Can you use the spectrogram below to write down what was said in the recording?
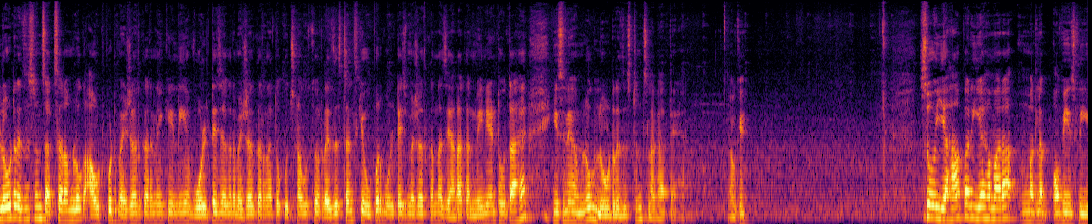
लोड रेजिस्टेंस अक्सर हम लोग आउटपुट मेजर करने के लिए वोल्टेज अगर मेजर करना है तो कुछ ना कुछ तो रेजिस्टेंस के ऊपर वोल्टेज मेजर करना ज़्यादा कन्वीनियंट होता है इसलिए हम लोग लोड रेजिस्टेंस लगाते हैं। ओके सो so, यहाँ पर ये यह हमारा मतलब ऑब्वियसली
